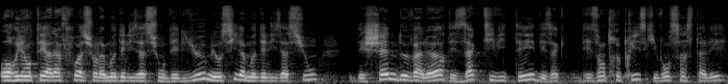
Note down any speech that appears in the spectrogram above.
orienté à la fois sur la modélisation des lieux, mais aussi la modélisation des chaînes de valeur, des activités, des, entreprises qui vont s'installer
